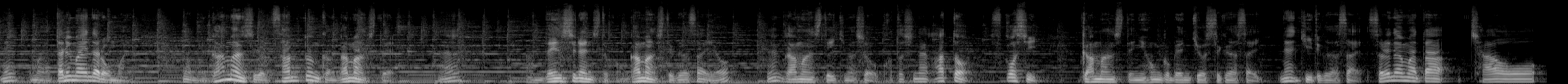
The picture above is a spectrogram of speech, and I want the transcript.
ね。お前当たり前だろお前。もうね我慢してください。3分間我慢して。ね。あの電子レンジとかも我慢してくださいよ、ね、我慢していきましょう。今年のあと少し我慢して日本語勉強してください。ね聞いてください。それではまた。チャオ。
